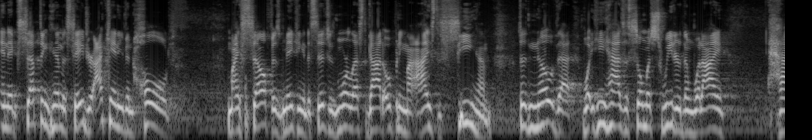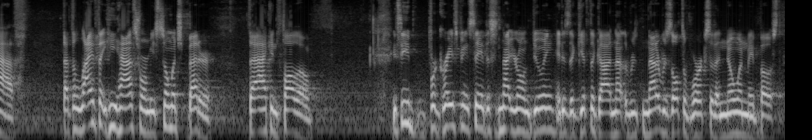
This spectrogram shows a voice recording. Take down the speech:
in accepting him as Savior, I can't even hold myself as making a decision, more or less God opening my eyes to see Him, to know that what He has is so much sweeter than what I have, that the life that He has for me is so much better that I can follow. You see, for grace being saved, this is not your own doing. It is a gift of God, not, not a result of work, so that no one may boast.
